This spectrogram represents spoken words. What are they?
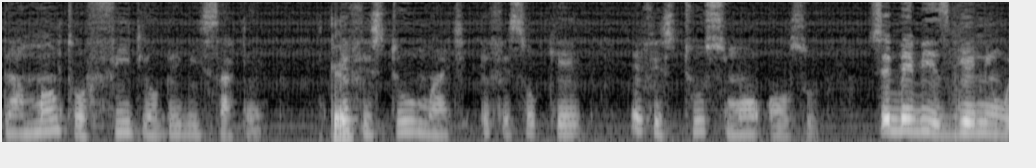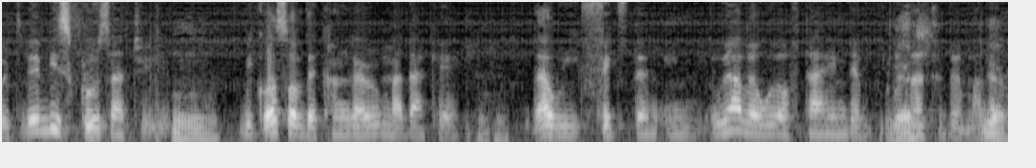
the amount of feed your baby is sucking. Okay. If it's too much, if it's okay, if it's too small also. Say baby is gaining weight, baby is closer to you mm-hmm. because of the kangaroo mother care mm-hmm. that we fix them in. We have a way of tying them closer Yes. to the mother. Yeah.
